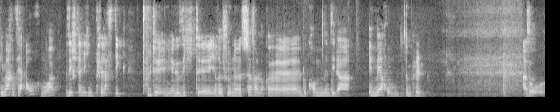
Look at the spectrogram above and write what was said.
Die machen es ja auch nur, weil sie ständig in Plastiktüte in ihr Gesicht äh, ihre schöne Surferlocke äh, bekommen, wenn sie da im Meer rumdümpeln. Also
